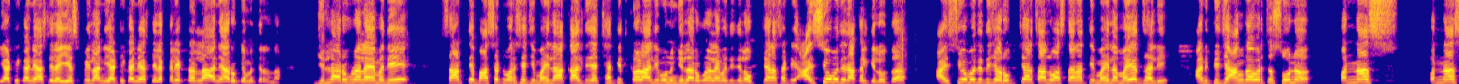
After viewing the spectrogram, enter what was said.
या ठिकाणी असलेल्या एस ला आणि या ठिकाणी असलेल्या कलेक्टरला आणि आरोग्य मंत्र्यांना. जिल्हा रुग्णालयामध्ये साठ ते बासष्ट वर्षाची महिला काल तिच्या छातीत कळ आली म्हणून जिल्हा रुग्णालयामध्ये तिला उपचारासाठी आयसीयू मध्ये दाखल केलं होतं. आयसीयू मध्ये तिच्यावर उपचार चालू असताना ती महिला मयत झाली आणि तिच्या अंगावरचं सोनं पन्नास पन्नास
